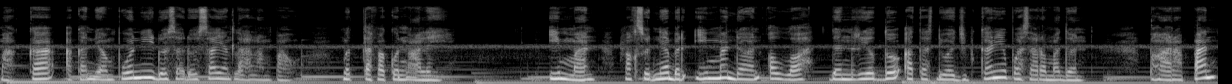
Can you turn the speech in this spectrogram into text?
maka akan diampuni dosa-dosa yang telah lampau. Muttafaqun alaih. Iman maksudnya beriman dengan Allah dan ridho atas diwajibkannya puasa Ramadan. Pengharapan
